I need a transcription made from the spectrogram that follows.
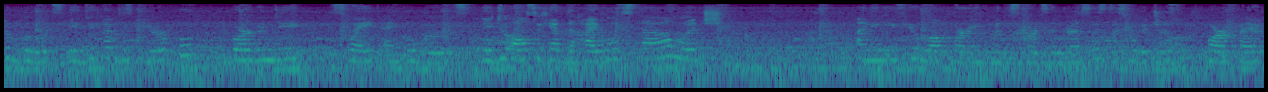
the boots. They do have this beautiful burgundy suede ankle boots. They do also have the high boot style which I mean, if you love wearing mini skirts and dresses, this will be just perfect.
